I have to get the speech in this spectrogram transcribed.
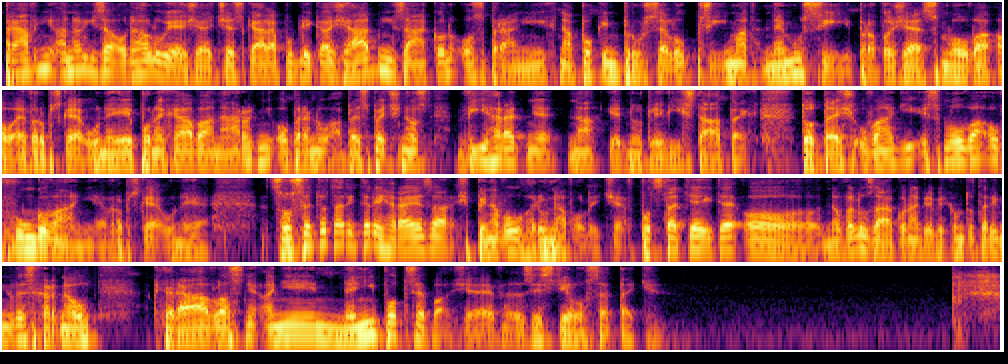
Právní analýza odhaluje, že Česká republika žádný zákon o zbraních na pokyn Bruselu přijímat nemusí, protože smlouva o Evropské unii ponechává národní obranu a bezpečnost výhradně na jednotlivých státech. Totež uvádí i smlouva o fungování Evropské unie. Co se to tady tedy hraje za špinavou hru na voliče? V podstatě jde o novelu zákona, kdybychom to tady měli schrnout, která vlastně ani není potřeba, že? Zjistilo se teď.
